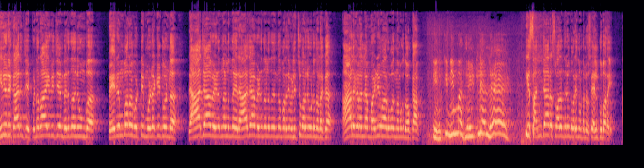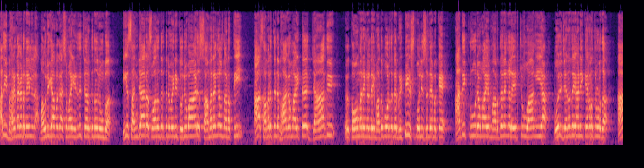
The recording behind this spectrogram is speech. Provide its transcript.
ഇനി ഒരു കാര്യം ചെയ്യും. പിണറായി വിജയൻ വരുന്നതിന് മുമ്പ് പെരുമ്പറ കൊട്ടി മുഴക്കിക്കൊണ്ട് രാജാവ് എഴുന്നള്ളുന്നേ രാജാവ് എഴുന്നള്ളുന്നേ എന്ന് പറഞ്ഞ് വിളിച്ചു പറഞ്ഞുകൊണ്ട് നടക്കുക ആളുകളെല്ലാം വഴി മാറുമെന്ന് നമുക്ക് നോക്കാം. എനിക്ക് ഈ സഞ്ചാര സ്വാതന്ത്ര്യം എന്ന് പറയുന്നുണ്ടല്ലോ സെൽകുമാറെ അത് ഈ ഭരണഘടനയിൽ മൗലികാവകാശമായി എഴുതി ചേർക്കുന്നതിന് മുമ്പ് ഈ സഞ്ചാര സ്വാതന്ത്ര്യത്തിന് വേണ്ടിയിട്ട് ഒരുപാട് സമരങ്ങൾ നടത്തി ആ സമരത്തിന്റെ ഭാഗമായിട്ട് ജാതി കോമരങ്ങളുടെയും അതുപോലെ തന്നെ ബ്രിട്ടീഷ് പോലീസിന്റെയും ഒക്കെ അതിക്രൂരമായ മർദ്ദനങ്ങൾ ഏറ്റുവാങ്ങിയ ഒരു ജനതയാണ് ഈ കേരളത്തിലുള്ളത്. ആ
